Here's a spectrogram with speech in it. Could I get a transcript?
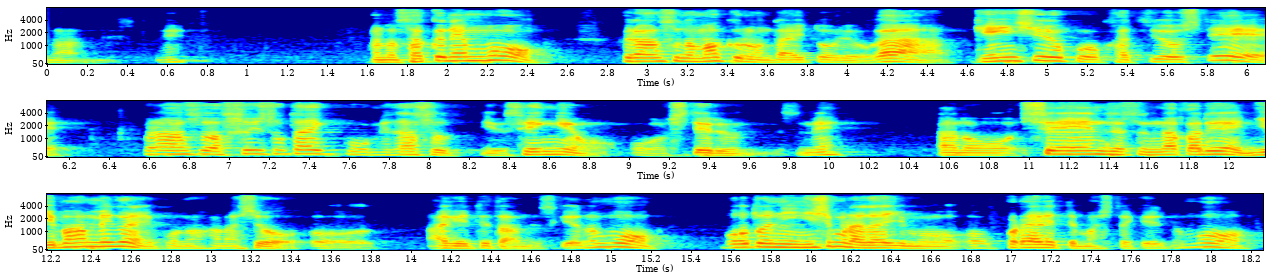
なんですね。あの昨年もフランスのマクロン大統領が原子力を活用してフランスは水素大国を目指すっていう宣言をしてるんですね。あの施政演説の中で2番目ぐらいにこの話を挙げてたんですけれども冒頭に西村大臣も来られてましたけれども、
